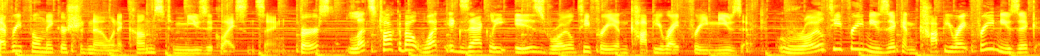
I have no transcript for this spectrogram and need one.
every filmmaker should know when it comes to music licensing. First, let's talk about what exactly is royalty free and copyright free music. Royalty free music and copyright free music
